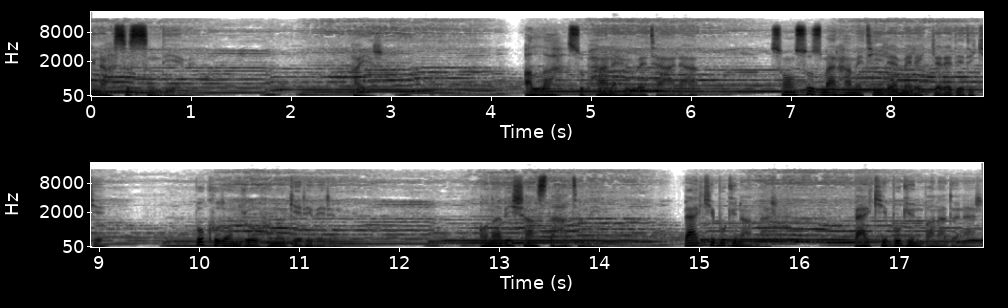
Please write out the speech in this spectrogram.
günahsızsın diye mi? Hayır. Allah subhanehu ve Teala sonsuz merhametiyle meleklere dedi ki, bu kulun ruhunu geri verin. Ona bir şans daha tanıyın. Belki bugün anlar. Belki bugün bana döner.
